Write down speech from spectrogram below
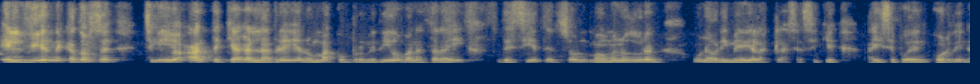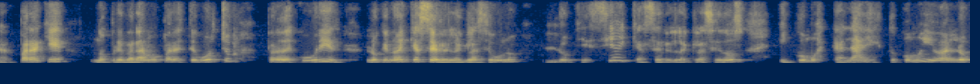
El viernes 14, chiquillos, antes que hagan la previa, los más comprometidos van a estar ahí. De 7 son, más o menos duran una hora y media las clases. Así que ahí se pueden coordinar. ¿Para qué? Nos preparamos para este workshop para descubrir lo que no hay que hacer en la clase 1 lo que sí hay que hacer en la clase 2 y cómo escalar esto, cómo llevarlo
